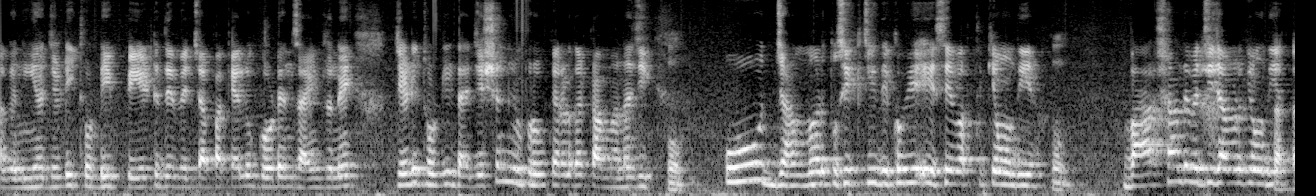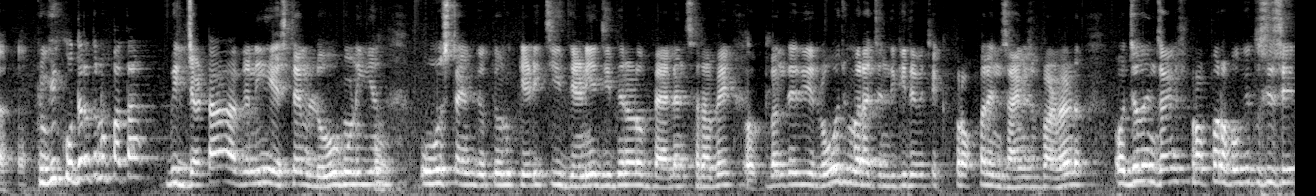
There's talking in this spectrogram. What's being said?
ਅਗਨੀ ਆ ਜਿਹੜੀ ਤੁਹਾਡੀ ਪੇਟ ਦੇ ਵਿੱਚ ਆਪਾਂ ਕਹਿ ਲਓ ਗੁੱਡ ਐਂਜ਼ਾਈਮਸ ਨੇ ਜਿਹੜੀ ਤੁਹਾਡੀ ਡਾਈਜੈਸ਼ਨ ਨੂੰ ਇੰਪਰੂਵ ਕਰਨ ਦਾ ਕੰਮ ਆ ਨਾ ਜੀ ਉਹ ਜਾਮਣ ਤੁਸੀਂ ਇੱਕ ਚੀਜ਼ ਦੇਖੋ ਵੀ ਇਸੇ ਵਕਤ ਕਿਉਂ ਆਉਂਦੀ ਆ? ਬਾਰਿਸ਼ਾਂ ਦੇ ਵਿੱਚ ਹੀ ਜਾਮਣ ਕਿਉਂ ਆਉਂਦੀ ਕਿਉਂਕਿ ਕੁਦਰਤ ਨੂੰ ਪਤਾ ਵੀ ਜਟਾ ਅਗਨੀ ਇਸ ਟਾਈਮ ਲੋ ਹੋਣੀ ਆ। ਉਸ ਟਾਈਮ ਦੇ ਉੱਤੇ ਉਹਨੂੰ ਕਿਹੜੀ ਚੀਜ਼ ਦੇਣੀ ਹੈ ਜਿਹਦੇ ਨਾਲ ਉਹ ਬੈਲੈਂਸ ਰਵੇ. ਬੰਦੇ ਦੀ ਰੋਜ਼ਮਰਾ ਜ਼ਿੰਦਗੀ ਦੇ ਵਿੱਚ ਇੱਕ ਪ੍ਰੋਪਰ ਐਂਜ਼ਾਈਮਸ ਬਣਨ। ਔਰ ਜਦੋਂ ਐਂਜ਼ਾਈਮਸ ਪ੍ਰੋਪਰ ਹੋ ਗਏ ਤੁਸੀਂ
